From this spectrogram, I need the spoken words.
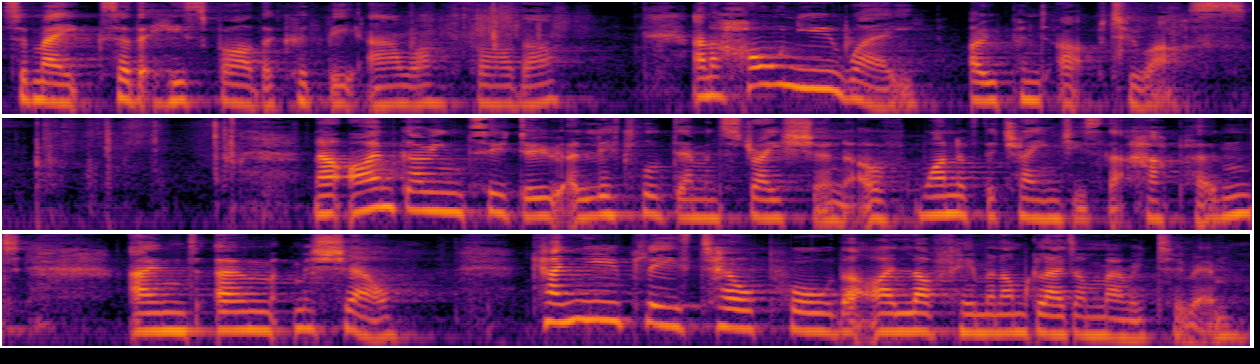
to make so that his father could be our father. And a whole new way opened up to us. Now, I'm going to do a little demonstration of one of the changes that happened. And um, Michelle, can you please tell Paul that I love him and I'm glad I'm married to him?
